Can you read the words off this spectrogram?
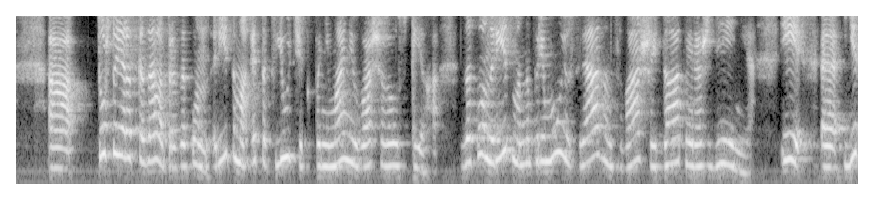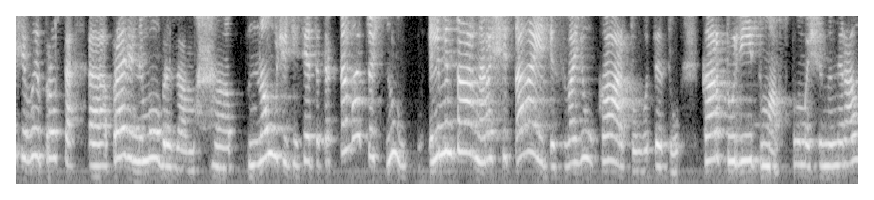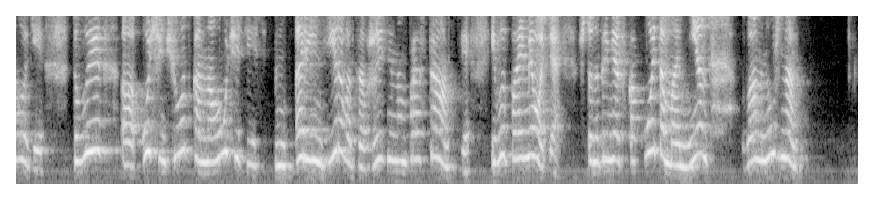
А, то, что я рассказала про закон ритма, это ключик к пониманию вашего успеха. Закон ритма напрямую связан с вашей датой рождения. И э, если вы просто э, правильным образом э, научитесь это трактовать, то есть, ну, элементарно рассчитаете свою карту, вот эту карту ритмов с помощью нумерологии, то вы э, очень четко научитесь ориентироваться в жизненном пространстве. И вы поймете, что, например, в какой-то момент вам нужно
